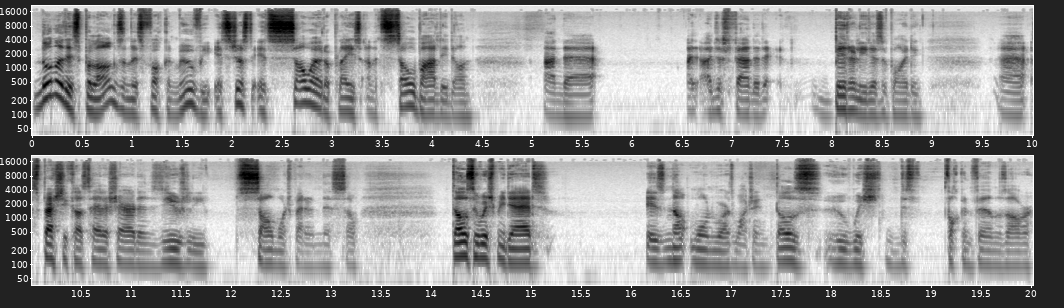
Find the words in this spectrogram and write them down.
none of this belongs in this fucking movie. It's just, it's so out of place and it's so badly done. And uh, I, I just found it bitterly disappointing, uh, especially because Taylor Sheridan is usually so much better than this. So, those who wish me dead is not one worth watching. Those who wish this fucking film was over.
